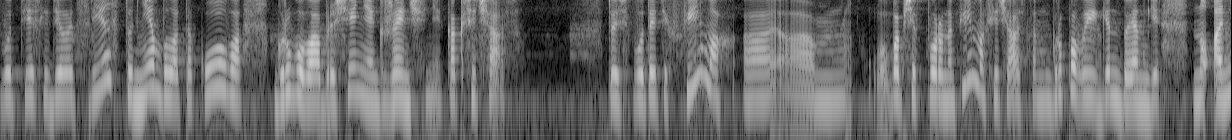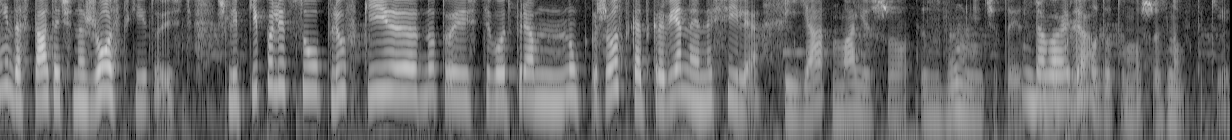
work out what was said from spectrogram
вот если делать срез, то не было такого грубого обращения к женщине, как сейчас. То есть вот этих фильмах, а, вообще в порнофильмах сейчас там групповые генбенги, но они достаточно жесткие, то есть шлепки по лицу, плювки, ну то есть вот прям ну жесткое откровенное насилие. І я маю що звумнічити з Давай, цього приводу, да. тому що знов таки,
